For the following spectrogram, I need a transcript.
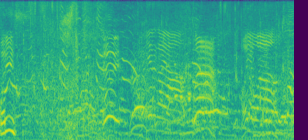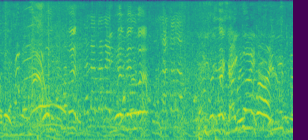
परीस हा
